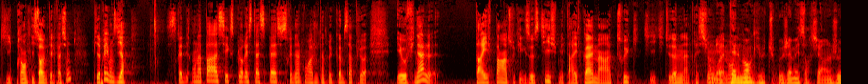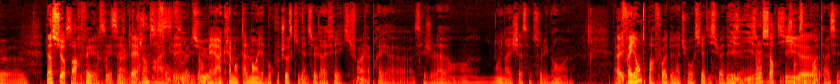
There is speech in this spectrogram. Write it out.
qui présente l'histoire d'une telle façon. Puis après ils vont se dire, ce serait bien, on n'a pas assez exploré cet aspect. Ce serait bien qu'on rajoute un truc comme ça plus. Et au final, t'arrives pas à un truc exhaustif, mais t'arrives quand même à un truc qui, qui te donne l'impression Mais il y a vraiment. tellement de- que tu peux jamais sortir un jeu euh, Bien sûr, c'est- parfait. C'est enfin, clair. Les gens Ouais, sont là-dessus. Mais incrémentalement, il y a beaucoup de choses qui viennent se greffer et qui font Ouais. qu'après, euh, ces jeux-là ont une richesse absolument euh, Ah, effrayante, parfois de nature aussi à dissuader. Ils, euh, ils ont sorti le- intéresser.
